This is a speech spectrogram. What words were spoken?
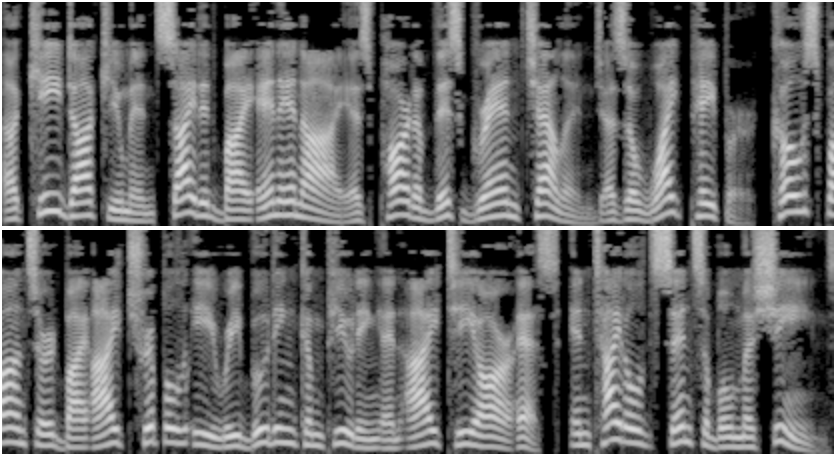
a key document cited by NNI as part of this Grand Challenge is a white paper, co-sponsored by IEEE Rebooting Computing and ITRS, entitled Sensible Machines.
